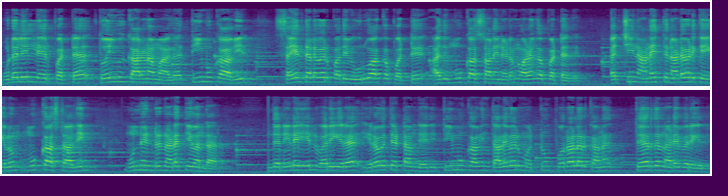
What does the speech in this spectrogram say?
உடலில் ஏற்பட்ட தொய்வு காரணமாக திமுகவில் செயல் தலைவர் பதவி உருவாக்கப்பட்டு அது மு ஸ்டாலினிடம் வழங்கப்பட்டது. கட்சியின் அனைத்து நடவடிக்கைகளும் மு ஸ்டாலின் முன்னின்று நடத்தி வந்தார். இந்த நிலையில் வருகிற இருபத்தெட்டாம் தேதி திமுகவின் தலைவர் மற்றும் பொருளாளருக்கான தேர்தல் நடைபெறுகிறது.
